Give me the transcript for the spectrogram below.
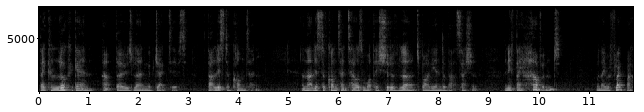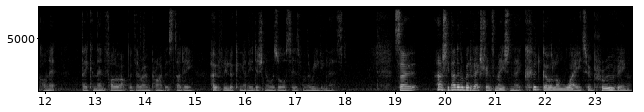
They can look again at those learning objectives, that list of content. And that list of content tells them what they should have learnt by the end of that session. And if they haven't, when they reflect back on it, they can then follow up with their own private study, hopefully looking at the additional resources from the reading list. So actually that little bit of extra information there could go a long way to improving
